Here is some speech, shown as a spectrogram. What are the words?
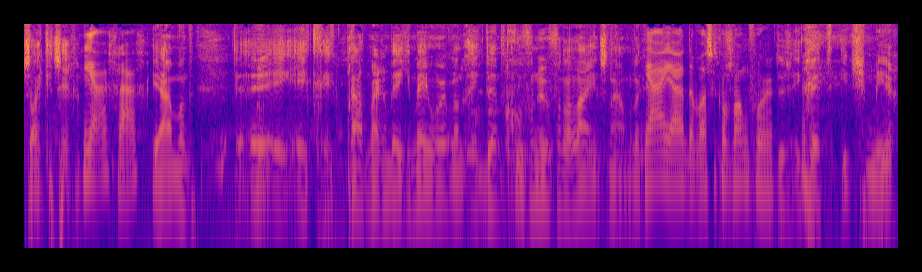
Zal ik het zeggen? Ja, graag. Ja, want eh, ik, ik, ik praat maar een beetje mee hoor. Want ik ben gouverneur van de Lions namelijk. Ja, ja, daar was ik al bang voor. Dus ik weet ietsje meer.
